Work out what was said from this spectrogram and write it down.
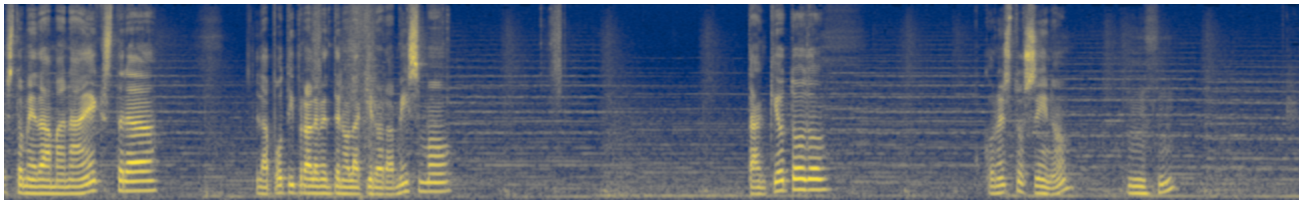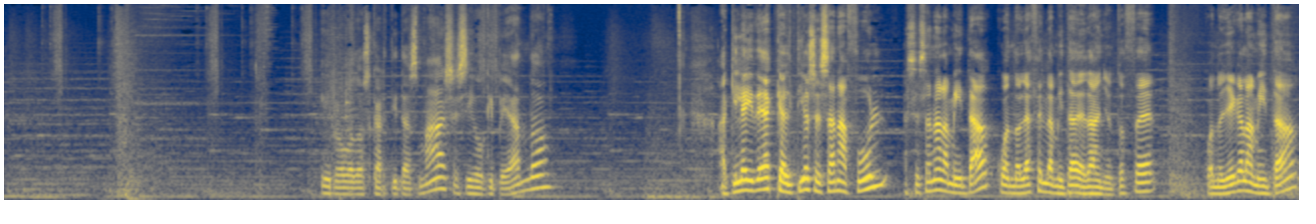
Esto me da mana extra. La poti probablemente no la quiero ahora mismo. Tanqueo todo. Con esto sí, ¿no? Y robo dos cartitas más y sigo kipeando. Aquí la idea es que el tío se sana full, se sana la mitad cuando le hacen la mitad de daño. Entonces, cuando llega a la mitad,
